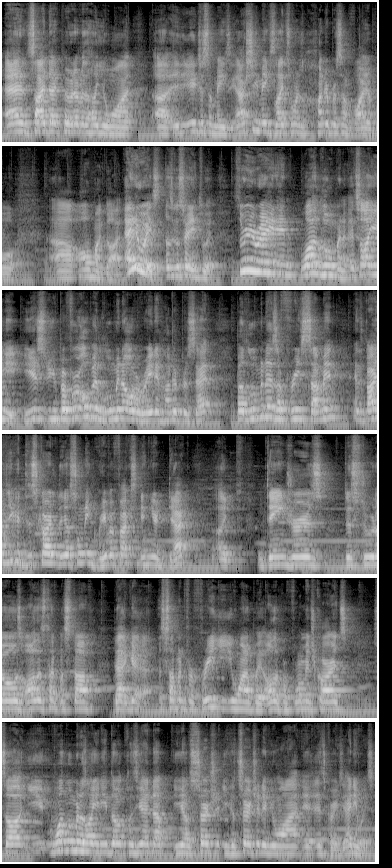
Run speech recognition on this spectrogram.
and side deck play whatever the hell you want. Uh, it, it's just amazing. It actually makes Lightsworns 100% viable. Uh, oh my god. Anyways, let's go straight into it. Three Raiden, one Lumina. It's all you need. You just you prefer open Lumina over Raiden 100%, but Lumina is a free summon, and the fact that you can discard, there's so many grave effects in your deck, like Dangers, Destrudos, all this type of stuff that get summoned for free. You want to play all the performance cards. So you, one Lumina is all you need though, because you end up you have search it. You can search it if you want. It, it's crazy. Anyways,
